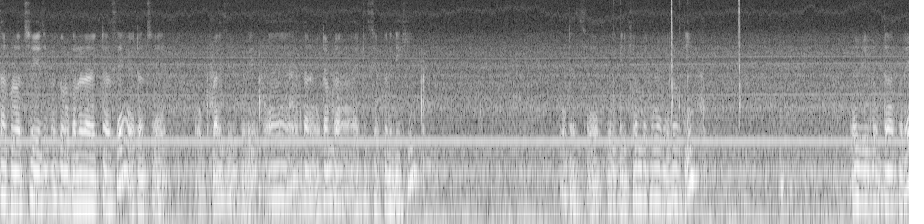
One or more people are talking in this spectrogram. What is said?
তারপর হচ্ছে এই যে ব্যাকগ্রাউন্ড কালার আর একটা আছে, এটা হচ্ছে প্রাইসের উপরে। এটা আমরা একটু সেভ করে দেখি। এটা সেভ করে দেখি আমরা এখানে রিলোড দিই। রিলোড দেওয়ার পরে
